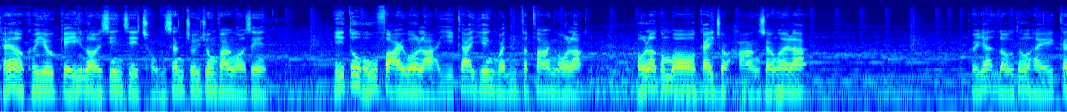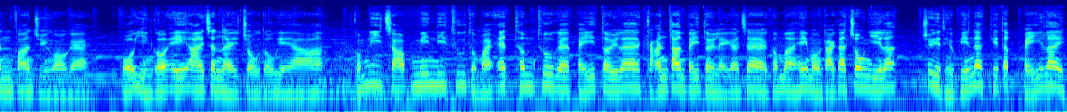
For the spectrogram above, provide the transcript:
睇下佢要幾耐先至重新追蹤翻我先。咦，都好快喎！嗱，而家已經揾得翻我啦。好啦，咁我繼續行上去啦。佢一路都係跟翻住我嘅，果然個 A.I. 真係做到嘢啊！咁呢集 Mini Two 同埋 Atom Two 嘅比對呢，簡單比對嚟嘅啫。咁啊，希望大家中意啦。中意條片呢，記得俾 like、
